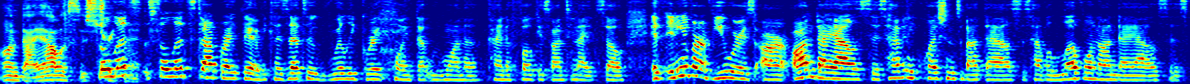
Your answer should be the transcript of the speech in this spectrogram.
on dialysis so treatment. let's so let's stop right there because that's a really great point that we want to kind of focus on tonight. So if any of our viewers are on dialysis have any questions about dialysis have a loved one on dialysis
